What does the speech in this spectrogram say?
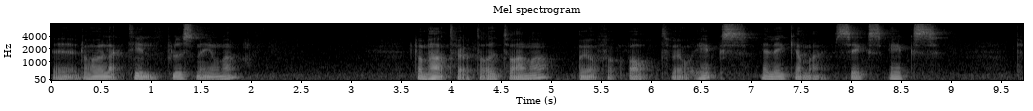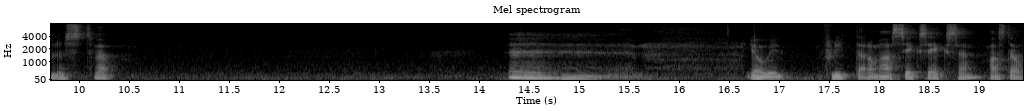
Eh, då har jag lagt till plus 9 De här två tar ut varandra och jag får kvar 2x är lika med 6x plus 2. Eh, jag vill flytta de här 6xen. Här står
